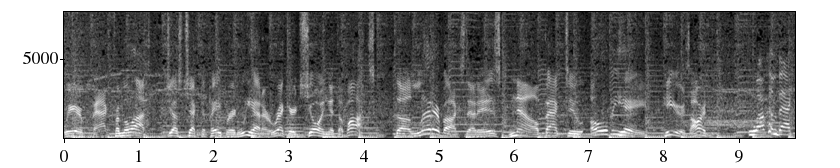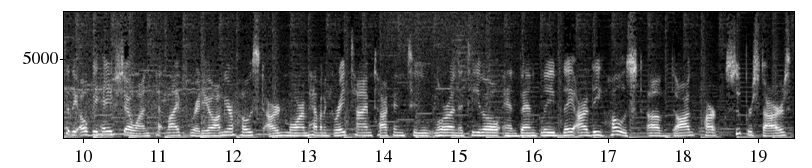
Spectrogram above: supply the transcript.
We're back from the lot. Just checked the paper and we had a record showing at the box. The letterbox, that is. Now back to Oh Behave. Here's Arden. Welcome back to the O Behave Show on Pet Life Radio. I'm your host, Arden Moore. I'm having a great time talking to Laura Nativo and Ben Gleib. They are the host of Dog Park Superstars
